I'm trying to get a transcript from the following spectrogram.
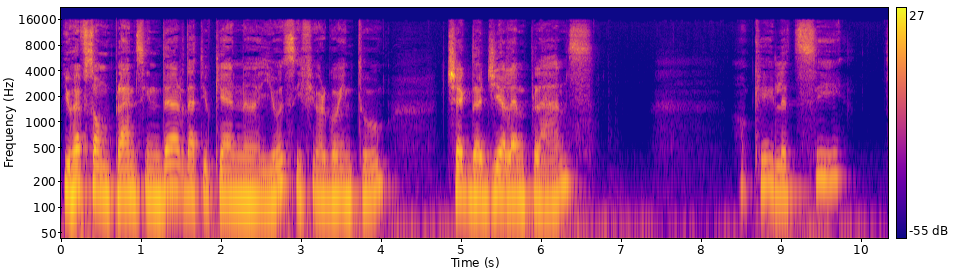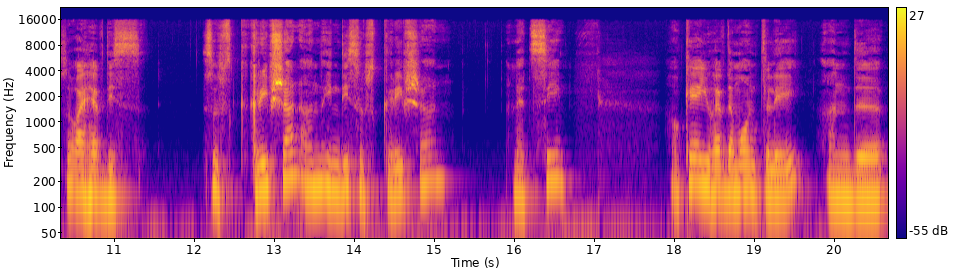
you have some plans in there that you can uh, use if you are going to check the GLM plans. Okay, let's see. So I have this subscription and in this subscription, let's see. Okay, you have the monthly and the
